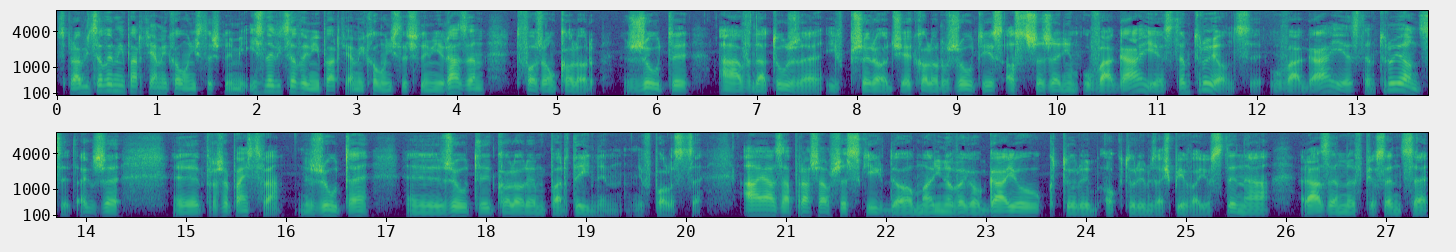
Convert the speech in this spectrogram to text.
z prawicowymi partiami komunistycznymi i z lewicowymi partiami komunistycznymi, razem tworzą kolor żółty, a w naturze i w przyrodzie kolor żółty jest ostrzeżeniem uwaga, jestem trujący. Uwaga, jestem trujący. Także y, proszę Państwa, żółte, y, żółty kolorem partyjnym w Polsce. A ja zapraszam wszystkich do Malinowego Gaju, którym, o którym zaśpiewa Justyna, razem w piosence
